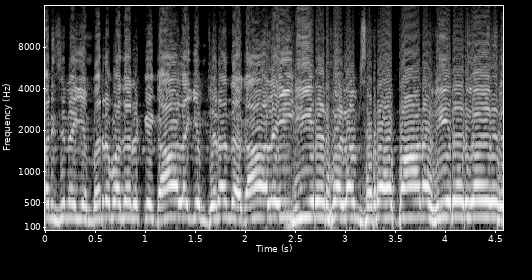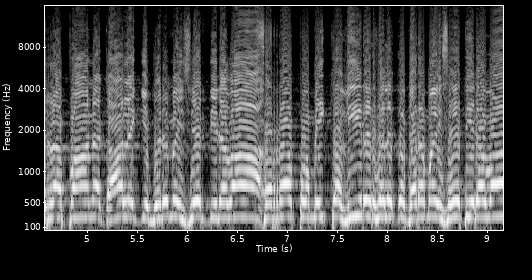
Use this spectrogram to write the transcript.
பரிசினையும் பெறுவதற்கு காலையும் சிறந்த காலை. வீரர்களும் சிறப்பான வீரர்கள். சிறப்பான காலைக்கு பெருமை சேர்த்திடவா. சிறப்பு மிக்க வீரர்களுக்கு பெருமை சேர்த்திடவா.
